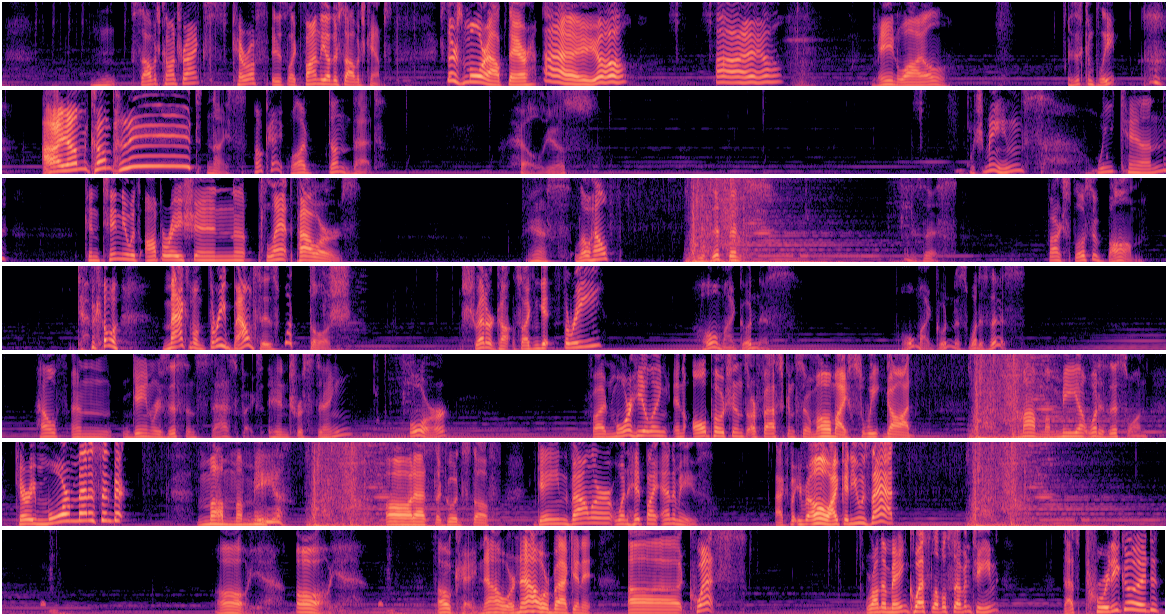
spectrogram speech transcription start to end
salvage contracts. Karof is like find the other salvage camps. So there's more out there. Ayo, ayo. Meanwhile, is this complete? I am complete. Nice. Okay. Well, I've done that. Hell yes. Which means we can continue with Operation Plant Powers. Yes. Low health. Resistance. What is this? Fire explosive bomb. Become a maximum three bounces. What the sh- shredder? Con- so I can get three. Oh my goodness. Oh my goodness. What is this? Health and gain resistance status effects. Interesting. Or provide more healing and all potions are faster consumed. Oh my sweet god. Mamma mia. What is this one? Carry more medicine bear. Mamma mia. Oh, that's the good stuff. Gain valor when hit by enemies. Activate your. Oh, I could use that. Oh yeah. Oh yeah. Okay, now we're now we're back in it. Uh quests. We're on the main quest level 17. That's pretty good.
